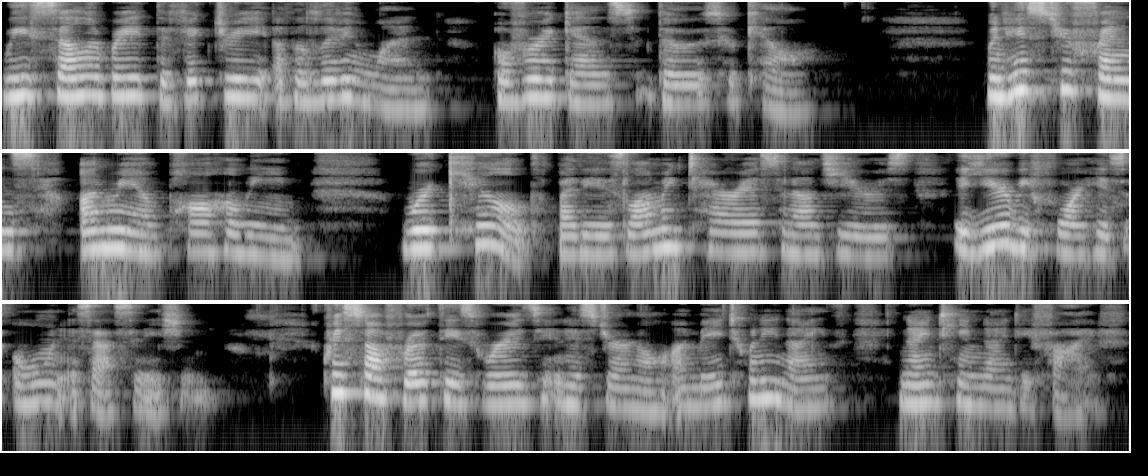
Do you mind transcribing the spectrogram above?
we celebrate the victory of the living one over against those who kill. When his two friends, Henri and Paul Helene, were killed by the Islamic terrorists in Algiers a year before his own assassination, Christophe wrote these words in his journal on May 29, 1995.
